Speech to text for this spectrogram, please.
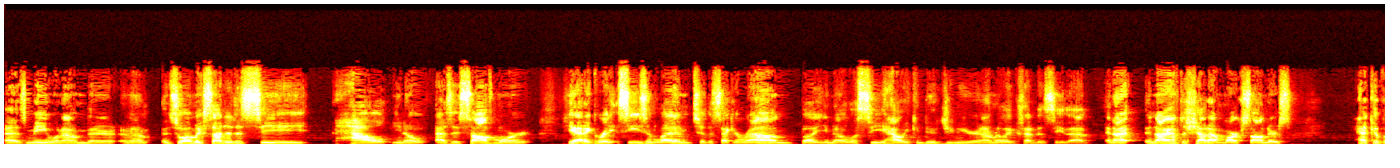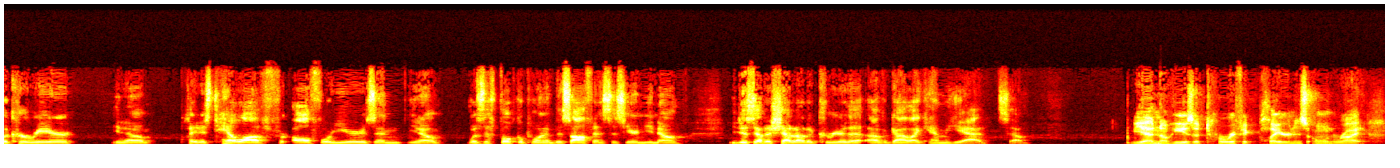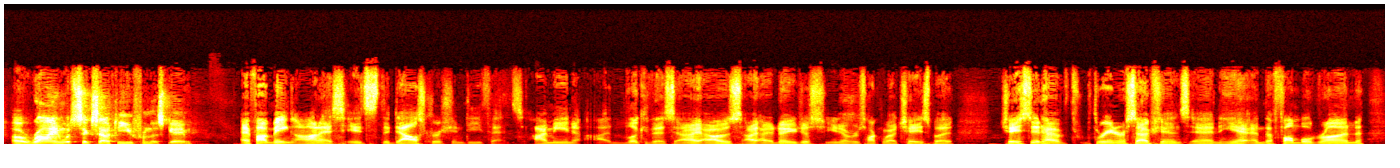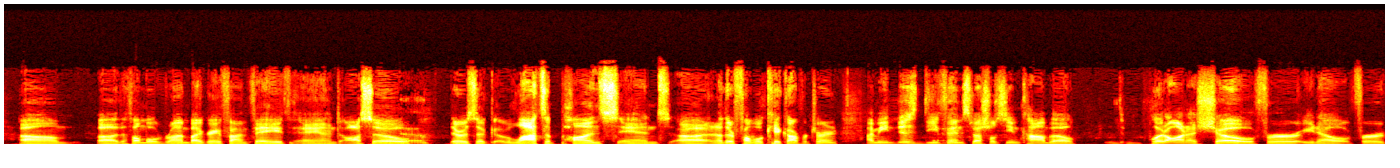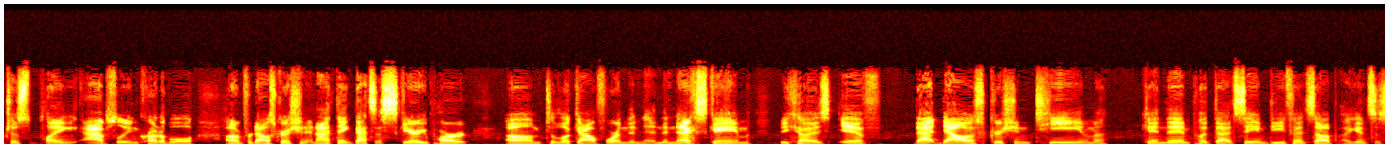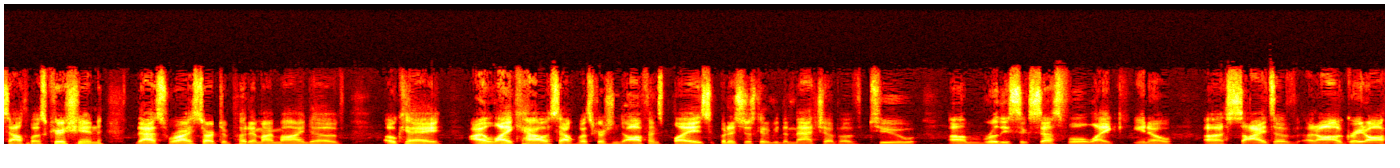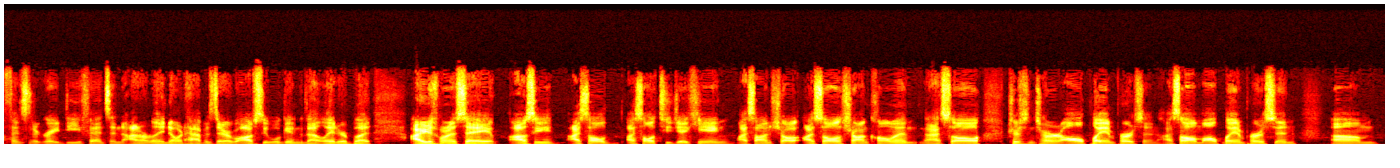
as me when I'm there. And, I'm, and so I'm excited to see how, you know, as a sophomore, he had a great season, led him to the second round. But you know, let's see how he can do junior year, and I'm really excited to see that. And I and I have to shout out Mark Saunders, heck of a career. You know, played his tail off for all four years, and you know was the focal point of this offense this year. And you know, you just got to shout out a career that of a guy like him he had. So. Yeah, no, he is a terrific player in his own right. Uh, Ryan, what sticks out to you from this game? If I'm being honest, it's the Dallas Christian defense. I mean, look at this. I, I was I, I, know you just you know we're talking about Chase, but Chase did have three interceptions, and he had, and the fumbled run, um, uh, the fumbled run by Grapevine Faith, and also yeah. there was a lots of punts and uh, another fumble kickoff return. I mean, this defense special team combo put on a show for you know for just playing absolutely incredible um, for Dallas Christian, and I think that's a scary part um, to look out for in the in the next game because if that Dallas Christian team can then put that same defense up against the Southwest Christian, that's where I start to put in my mind of, okay, I like how Southwest Christian's offense plays, but it's just going to be the matchup of two um, really successful, like you know, uh, sides of an, a great offense and a great defense. And I don't really know what happens there. But obviously, we'll get into that later. But I just want to say, obviously, I saw I saw T.J. King, I saw I saw Sean Coleman, and I saw Tristan Turner all play in person. I saw them all play in person. Um,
